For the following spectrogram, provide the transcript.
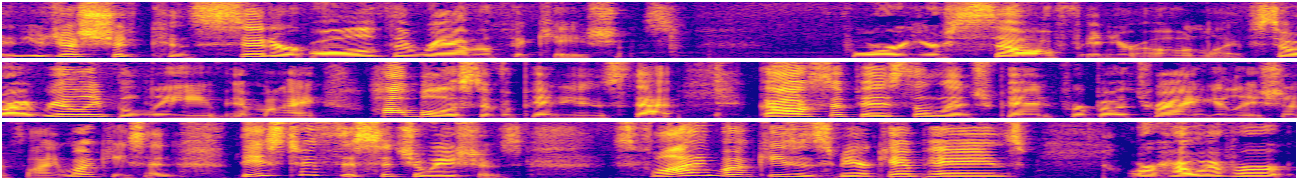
you just should consider all of the ramifications for yourself in your own life. So I really believe, in my humblest of opinions, that gossip is the linchpin for both triangulation and flying monkeys. And these two th- situations, flying monkeys and smear campaigns or however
